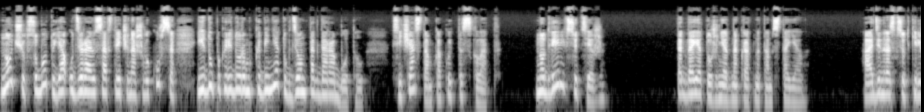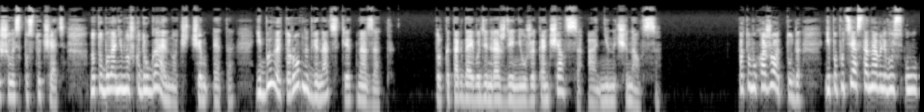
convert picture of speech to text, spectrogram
Ночью в субботу я удираю со встречи нашего курса и иду по коридорам к кабинету, где он тогда работал. Сейчас там какой-то склад. Но двери все те же. Тогда я тоже неоднократно там стояла. А один раз все-таки решилась постучать. Но то была немножко другая ночь, чем эта, и было это ровно двенадцать лет назад. Только тогда его день рождения уже кончался, а не начинался. Потом ухожу оттуда и по пути останавливаюсь у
